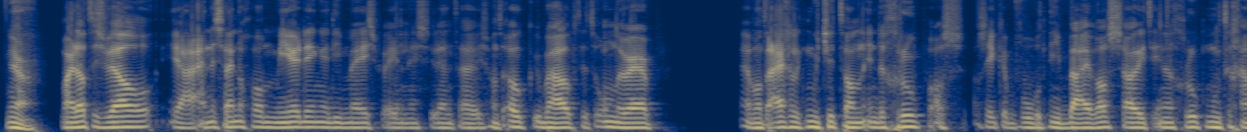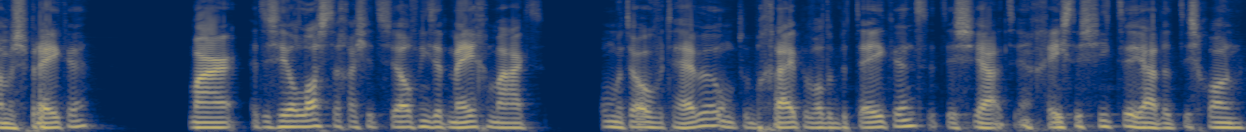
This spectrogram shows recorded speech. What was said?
Ja. Maar dat is wel, ja, en er zijn nog wel meer dingen die meespelen in studentenhuis. Want ook überhaupt het onderwerp. En want eigenlijk moet je het dan in de groep, als, als ik er bijvoorbeeld niet bij was, zou je het in een groep moeten gaan bespreken. Maar het is heel lastig als je het zelf niet hebt meegemaakt om het erover te hebben, om te begrijpen wat het betekent. Het is ja, het, een geestesziekte, ja, dat is gewoon,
